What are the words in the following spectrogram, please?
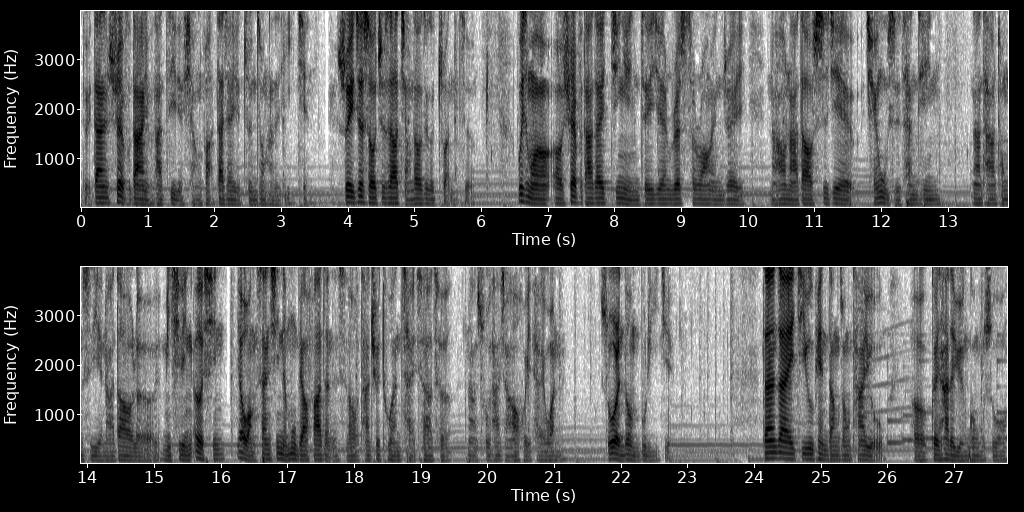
对，但 chef 当然有他自己的想法，大家也尊重他的意见。所以这时候就是要讲到这个转折。为什么呃，chef 他在经营这一间 restaurant enjoy，然后拿到世界前五十餐厅，那他同时也拿到了米其林二星，要往三星的目标发展的时候，他却突然踩刹车，那说他想要回台湾，所有人都很不理解。但是在纪录片当中，他有呃跟他的员工说，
